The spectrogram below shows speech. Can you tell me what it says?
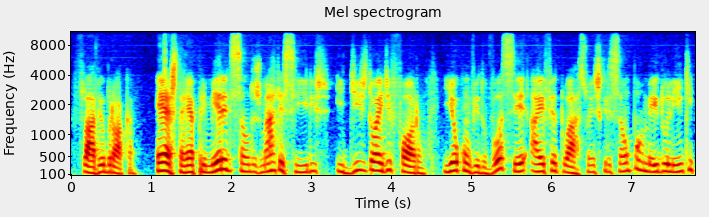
Flávio Broca. Esta é a primeira edição do Smart Cities e Digital ID Forum e eu convido você a efetuar sua inscrição por meio do link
